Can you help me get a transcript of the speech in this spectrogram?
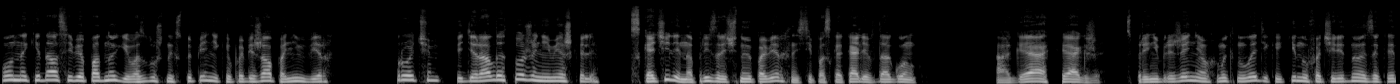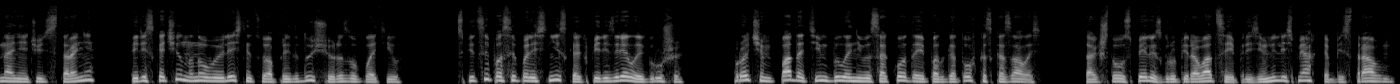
он накидал себе под ноги воздушных ступенек и побежал по ним вверх. Впрочем, федералы тоже не мешкали. Скочили на призрачную поверхность и поскакали вдогонку. Ага, как же. С пренебрежением хмыкнул Эдик и, кинув очередное заклинание чуть в стороне, перескочил на новую лестницу, а предыдущую развоплотил. Спецы посыпались вниз, как перезрелые груши. Впрочем, падать им было невысоко, да и подготовка сказалась. Так что успели сгруппироваться и приземлились мягко, без травм.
